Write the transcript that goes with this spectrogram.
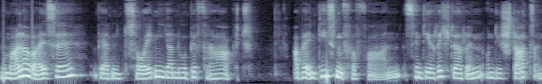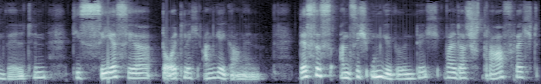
Normalerweise werden Zeugen ja nur befragt. Aber in diesem Verfahren sind die Richterin und die Staatsanwältin die sehr, sehr deutlich angegangen. Das ist an sich ungewöhnlich, weil das Strafrecht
